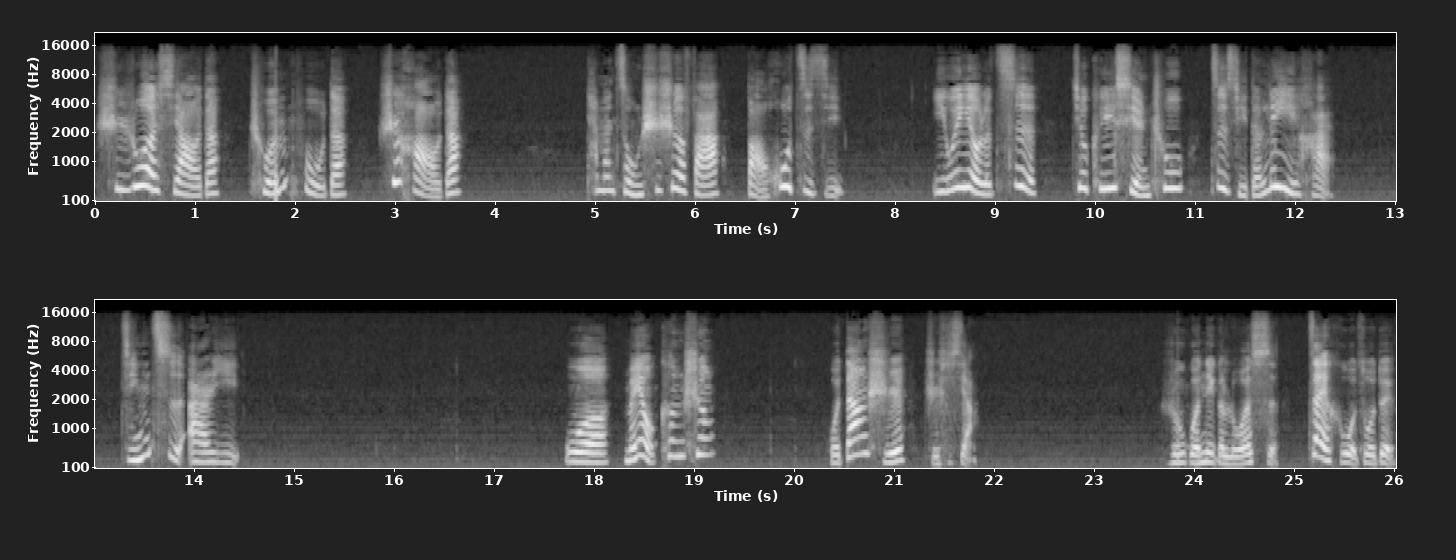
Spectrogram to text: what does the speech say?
是弱小的、淳朴的，是好的。他们总是设法保护自己，以为有了刺就可以显出自己的厉害，仅此而已。我没有吭声。我当时只是想，如果那个螺丝再和我作对。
